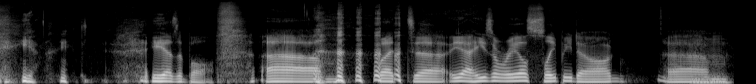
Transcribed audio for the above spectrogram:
yeah, he has a ball. Um, but uh, yeah, he's a real sleepy dog. Um,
